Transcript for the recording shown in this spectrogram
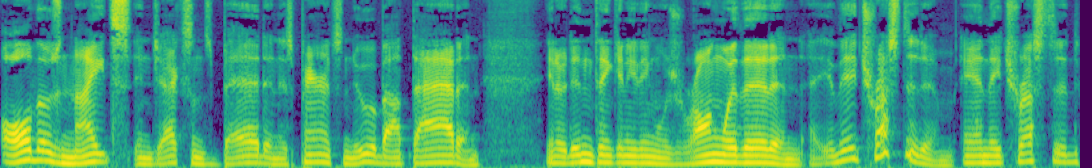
all those nights in Jackson's bed, and his parents knew about that, and you know didn't think anything was wrong with it, and they trusted him, and they trusted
